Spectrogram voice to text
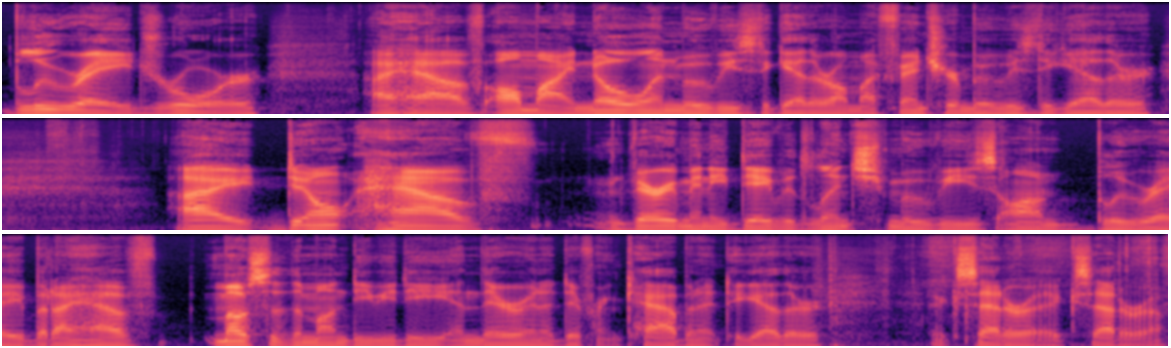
Blu-ray drawer, I have all my Nolan movies together, all my Fincher movies together. I don't have very many David Lynch movies on Blu-ray, but I have most of them on DVD, and they're in a different cabinet together, etc., etc.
